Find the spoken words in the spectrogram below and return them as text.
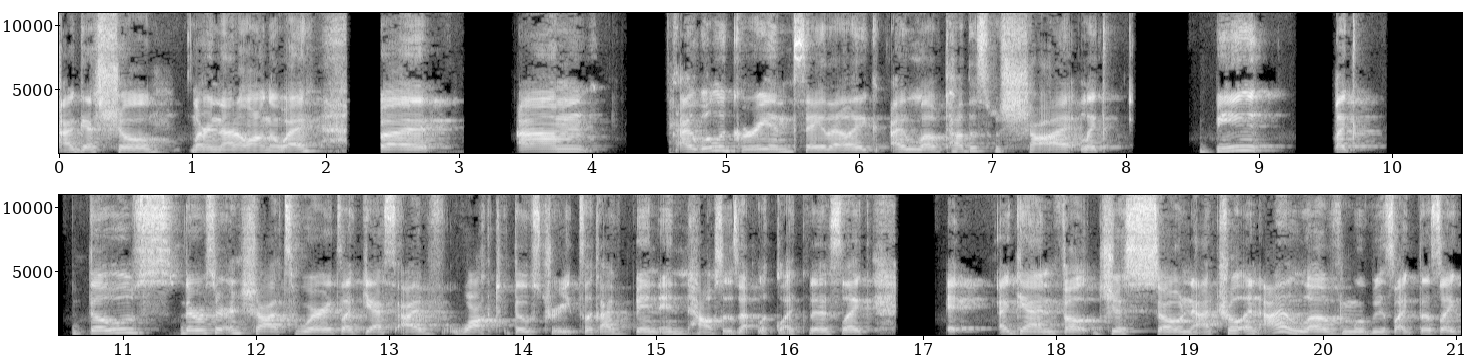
I guess she'll learn that along the way. But um I will agree and say that like I loved how this was shot. Like being like those there were certain shots where it's like yes i've walked those streets. Like i've been in houses that look like this. Like it again felt just so natural. And i love movies like this. Like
